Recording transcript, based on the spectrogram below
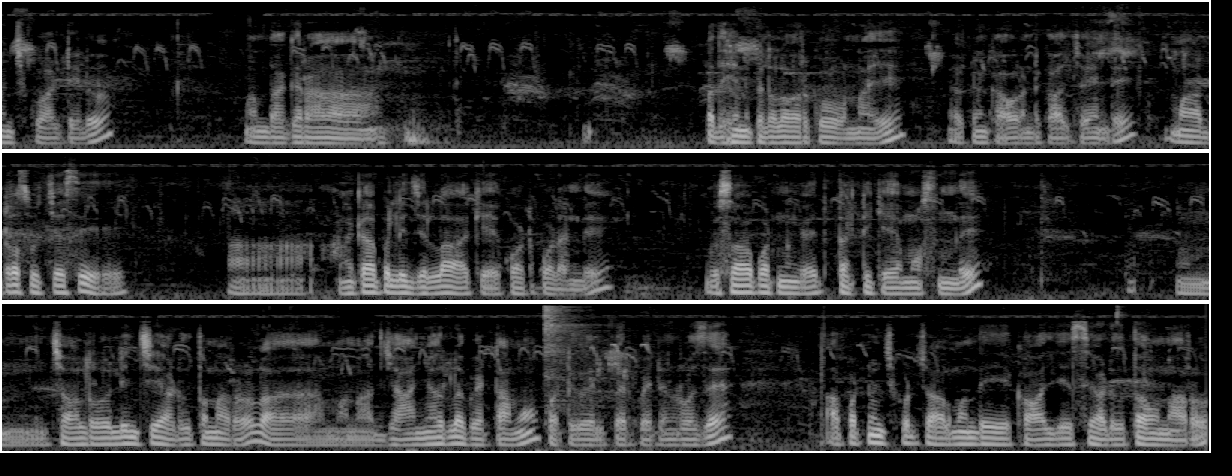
మంచి క్వాలిటీలు. మన దగ్గర పదిహేను పిల్లల వరకు ఉన్నాయి. ఎవరికైనా కావాలంటే కాల్ చేయండి. మా అడ్రస్ వచ్చేసి అనకాపల్లి జిల్లా కే కోటపాడు అండి. విశాఖపట్నంకి అయితే థర్టీ కేఎం వస్తుంది. చాలా రోజుల నుంచి అడుగుతున్నారు. మన జాన్యువరిలో పెట్టాము. పట్టుకు పేరు పెట్టిన రోజే. అప్పటి నుంచి కూడా చాలామంది కాల్ చేసి అడుగుతూ ఉన్నారు.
